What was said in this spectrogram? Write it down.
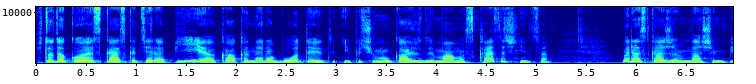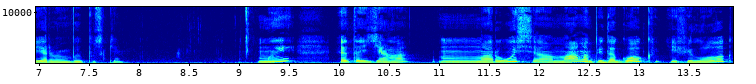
Что такое сказкотерапия, как она работает и почему каждая мама сказочница, мы расскажем в нашем первом выпуске. Мы — это я, Маруся, мама, педагог и филолог,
